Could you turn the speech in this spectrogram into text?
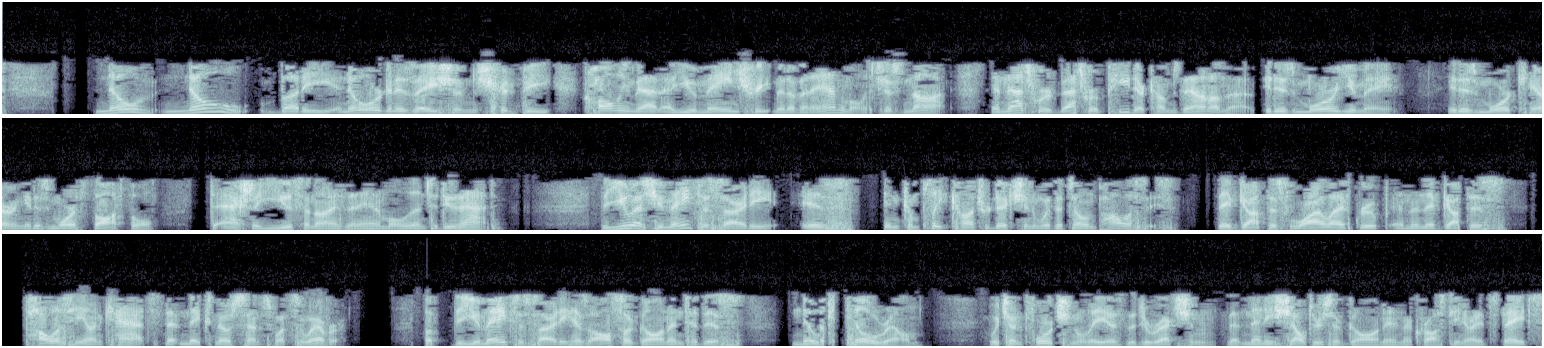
No, nobody, no organization should be calling that a humane treatment of an animal. It's just not, and that's where that's where PETA comes down on that. It is more humane, it is more caring, it is more thoughtful to actually euthanize an animal than to do that. The U.S. Humane Society is in complete contradiction with its own policies. They've got this wildlife group and then they've got this policy on cats that makes no sense whatsoever. But the Humane Society has also gone into this no kill realm, which unfortunately is the direction that many shelters have gone in across the United States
